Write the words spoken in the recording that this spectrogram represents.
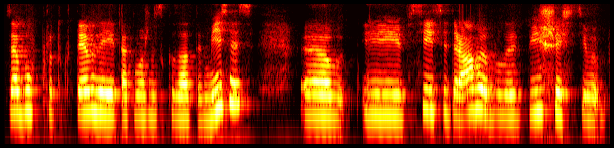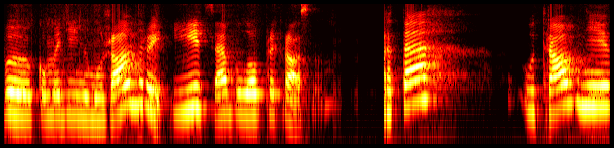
Це був продуктивний, так можна сказати, місяць. Е, і всі ці драми були в більшості в комедійному жанрі, і це було прекрасно. Проте у травні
